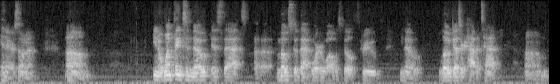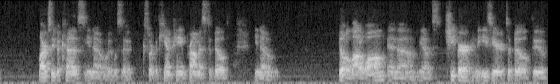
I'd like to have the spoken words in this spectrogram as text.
in Arizona. Um, you know, one thing to note is that uh, most of that border wall was built through, you know, low desert habitat, um, largely because you know it was a sort of a campaign promise to build, you know, build a lot of wall, and um, you know it's cheaper and easier to build through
